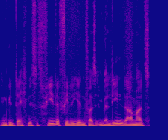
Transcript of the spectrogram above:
im Gedächtnis, dass viele, viele jedenfalls in Berlin damals,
